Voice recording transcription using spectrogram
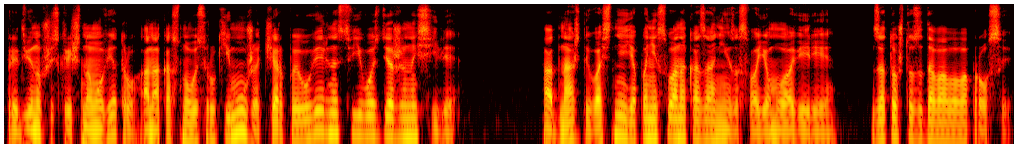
Придвинувшись к речному ветру, она коснулась руки мужа, черпая уверенность в его сдержанной силе. Однажды во сне я понесла наказание за свое маловерие, за то, что задавала вопросы.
